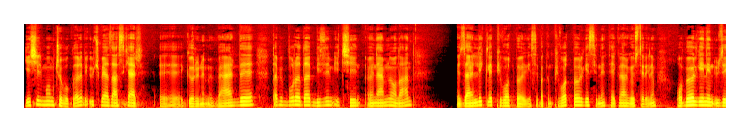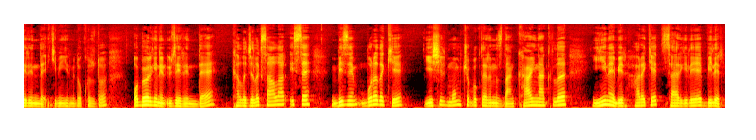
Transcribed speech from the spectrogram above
yeşil mum çubukları bir üç beyaz asker e, görünümü verdi. Tabi burada bizim için önemli olan özellikle pivot bölgesi. Bakın pivot bölgesini tekrar gösterelim. O bölgenin üzerinde 2029'du. O bölgenin üzerinde kalıcılık sağlar ise bizim buradaki yeşil mum çubuklarımızdan kaynaklı yine bir hareket sergileyebilir.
